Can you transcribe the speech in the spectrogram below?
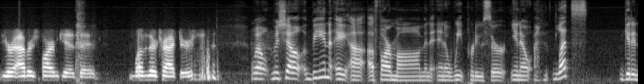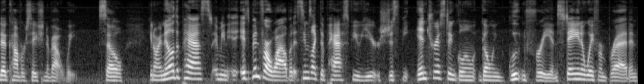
your average farm kid that loves their tractors. well, Michelle, being a uh, a farm mom and, and a wheat producer, you know, let's get into a conversation about wheat. So you know, I know the past, I mean, it's been for a while, but it seems like the past few years, just the interest in going gluten free and staying away from bread. And,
